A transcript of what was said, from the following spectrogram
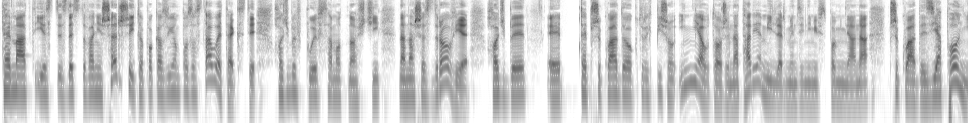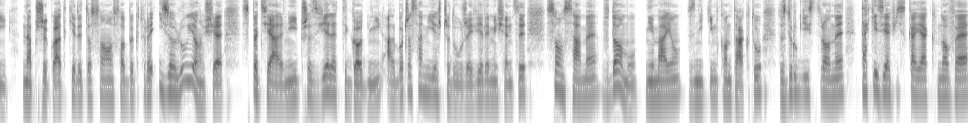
temat jest zdecydowanie szerszy i to pokazują pozostałe teksty, choćby wpływ wpływ samotności na nasze zdrowie. Choćby e, te przykłady, o których piszą inni autorzy, Natalia Miller między innymi wspominana, przykłady z Japonii na przykład, kiedy to są osoby, które izolują się specjalnie i przez wiele tygodni, albo czasami jeszcze dłużej, wiele miesięcy, są same w domu, nie mają z nikim kontaktu. Z drugiej strony takie zjawiska jak nowe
